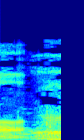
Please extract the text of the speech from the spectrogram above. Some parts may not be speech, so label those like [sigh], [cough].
[laughs] attack.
